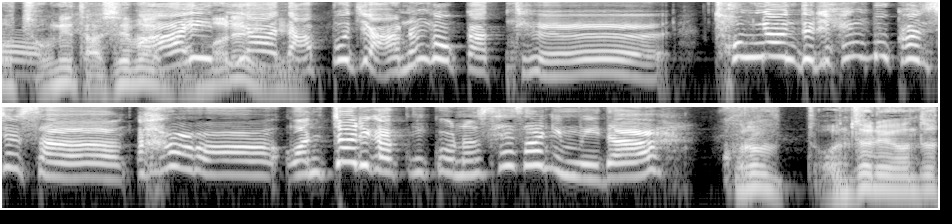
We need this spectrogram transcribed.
뭐 정리 다시 해봐. 이게? 나쁘지 않은 것 같아. 청년들이 행복한 세상, 언저리가 꿈꾸는 세상입니다. 그럼 원전의 의원도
